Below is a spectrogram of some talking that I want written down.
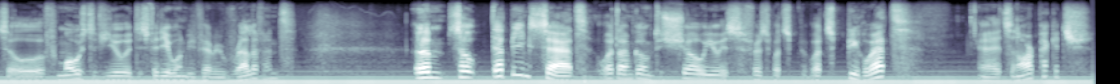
So for most of you this video won't be very relevant. Um, so that being said, what I'm going to show you is first what's, what's Pirouette. Uh, it's an R package.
